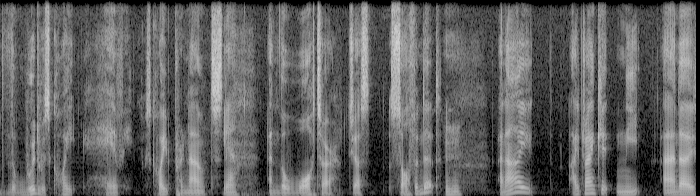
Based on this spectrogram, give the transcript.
the wood was quite heavy, it was quite pronounced, Yeah. and the water just softened it. Mm-hmm. And I, I drank it neat, and I,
